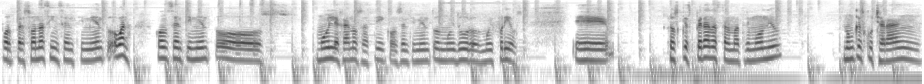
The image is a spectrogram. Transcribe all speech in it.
por personas sin sentimientos, o bueno, con sentimientos muy lejanos a ti, con sentimientos muy duros, muy fríos. Eh, los que esperan hasta el matrimonio nunca escucharán,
